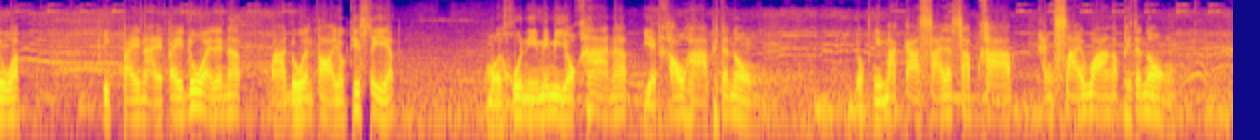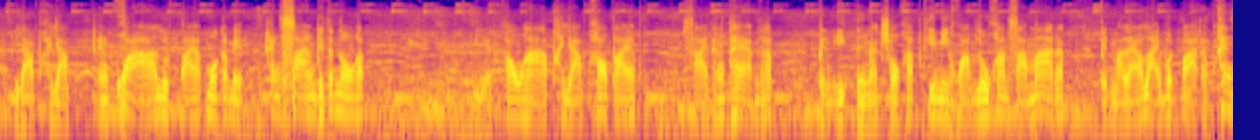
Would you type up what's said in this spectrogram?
ดูครับอีกไปไหนไปด้วยเลยนะครับ มาดูกันต่อยกที่สี่ครับ มวยคู่นี้ไม่มียกห้านะครับเบียดเข้าหาเพชรนงยกนี้มากาดซ้ายและสับขาแข้งซ้ายวางครับเพชรนงขยับขยับแข้งขวาหลุดไปครับโมกาเมดแข้งซ้ายของเพชรนงครับเบียดเข้าหาขยับเข้าไปครับสายทั้งแถบนะครับ เป็นอีกหนึ่งนักชกครับที่มีความรู้ความสามารถครับเป็นมาแล้วหลายบทบาทครับแข้ง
